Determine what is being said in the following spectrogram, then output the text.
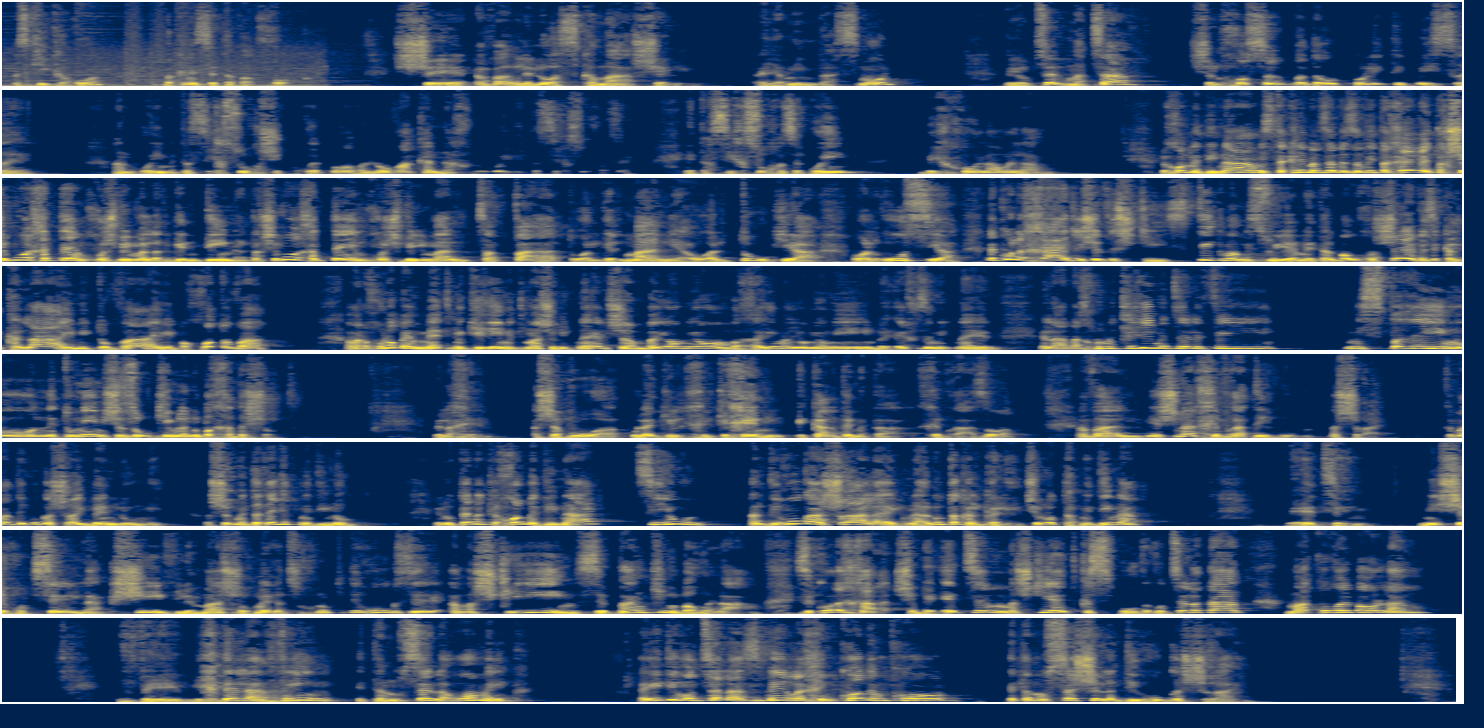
אז כעיקרון, בכנסת עבר חוק שעבר ללא הסכמה של הימין והשמאל, ויוצר מצב של חוסר ודאות פוליטית בישראל. אנו רואים את הסכסוך שקורה פה, אבל לא רק אנחנו רואים את הסכסוך הזה. את הסכסוך הזה רואים בכל העולם. בכל מדינה מסתכלים על זה בזווית אחרת. תחשבו איך אתם חושבים על ארגנטינה, תחשבו איך אתם חושבים על צרפת, או על גרמניה, או על טורקיה, או על רוסיה. לכל אחד יש איזושהי סטיגמה מסוימת על מה הוא חושב, איזה כלכלה, אם היא טובה, אם היא פחות טובה. אבל אנחנו לא באמת מכירים את מה שמתנהל שם ביום יום, בחיים היומיומיים, באיך זה מתנהל, אלא אנחנו מכירים את זה לפי מספרים או נתונים שזורקים לנו בחדשות. ולכן, השבוע, אולי חלקכם הכרתם את החברה הזאת, אבל ישנה חברת דירוג אשראי, חברת דירוג אשראי בינלאומי, אשר מדרגת מדינות, ונותנת לכל מדינה ציון על דירוג האשראי, על ההתנהלות הכלכלית של אותה מדינה. בעצם, מי שרוצה להקשיב למה שאומרת סוכנות הדירוג זה המשקיעים, זה בנקים בעולם, זה כל אחד שבעצם משקיע את כספו ורוצה לדעת מה קורה בעולם. ובכדי להבין את הנושא לעומק, הייתי רוצה להסביר לכם קודם כל את הנושא של הדירוג אשראי.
